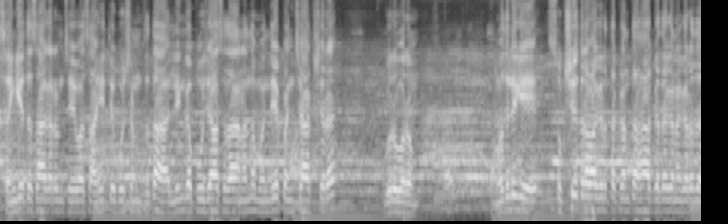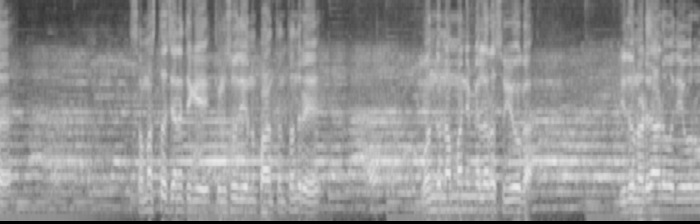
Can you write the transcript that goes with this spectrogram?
ಸಂಗೀತ ಸಾಗರಂ ಸೇವಾ ಸಾಹಿತ್ಯ ಭೂಷಣ ತಥಾ ಲಿಂಗ ಪೂಜಾ ಸದಾನಂದ ಒಂದೇ ಪಂಚಾಕ್ಷರ ಗುರುವರಂ. ಮೊದಲಿಗೆ ಸುಕ್ಷೇತ್ರವಾಗಿರತಕ್ಕಂತಹ ಗದಗ ನಗರದ ಸಮಸ್ತ ಜನತೆಗೆ ತಿಳಿಸೋದೇನಪ್ಪ ಅಂತಂತಂದರೆ, ಒಂದು ನಮ್ಮ ನಿಮ್ಮೆಲ್ಲರ ಸುಯೋಗ. ಇದು ನಡೆದಾಡುವ ದೇವರು,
